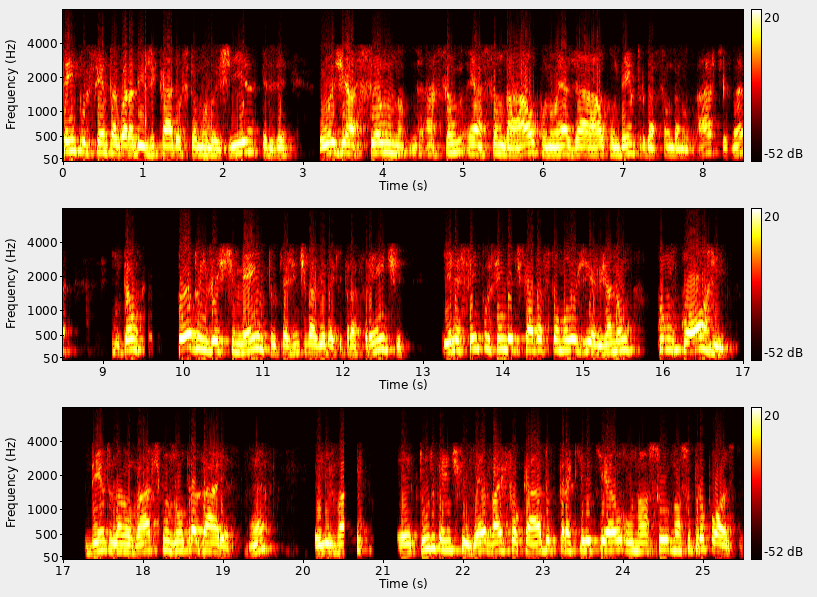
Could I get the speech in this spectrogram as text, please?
100% agora dedicada à oftalmologia, quer dizer, hoje a ação, a ação é a ação da álcool, não é já a álcool dentro da ação da Novartis, né? Então, todo o investimento que a gente vai ver daqui para frente, ele é 100% dedicado à oftalmologia, ele já não concorre dentro da Novartis com as outras áreas, né? Ele vai, é, tudo que a gente fizer vai focado para aquilo que é o nosso, nosso propósito,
